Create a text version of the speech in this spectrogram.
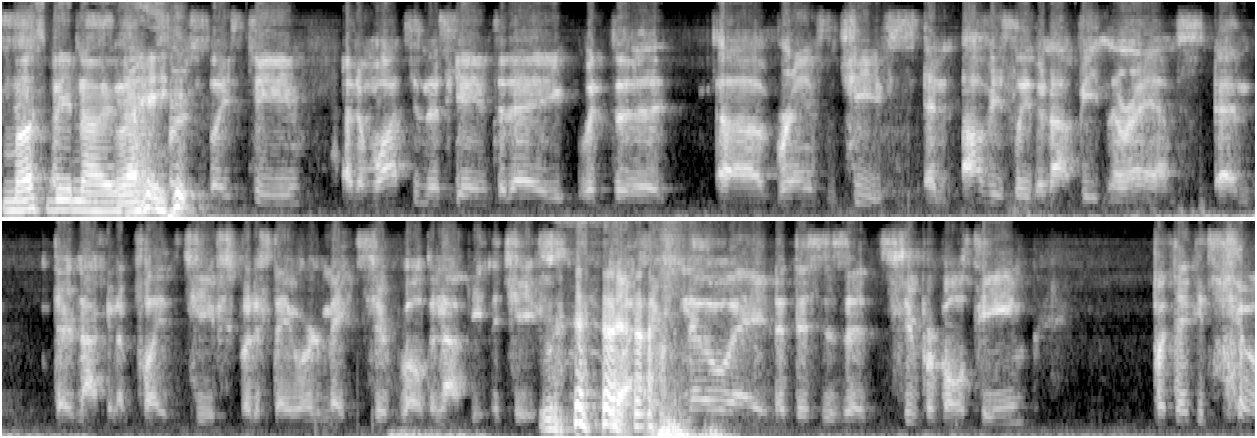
Must be nice. Right. First place team, and I'm watching this game today with the uh, Rams and Chiefs, and obviously they're not beating the Rams, and they're not going to play the Chiefs. But if they were to make the Super Bowl, they're not beating the Chiefs. Yeah. There's no way that this is a Super Bowl team, but they could still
